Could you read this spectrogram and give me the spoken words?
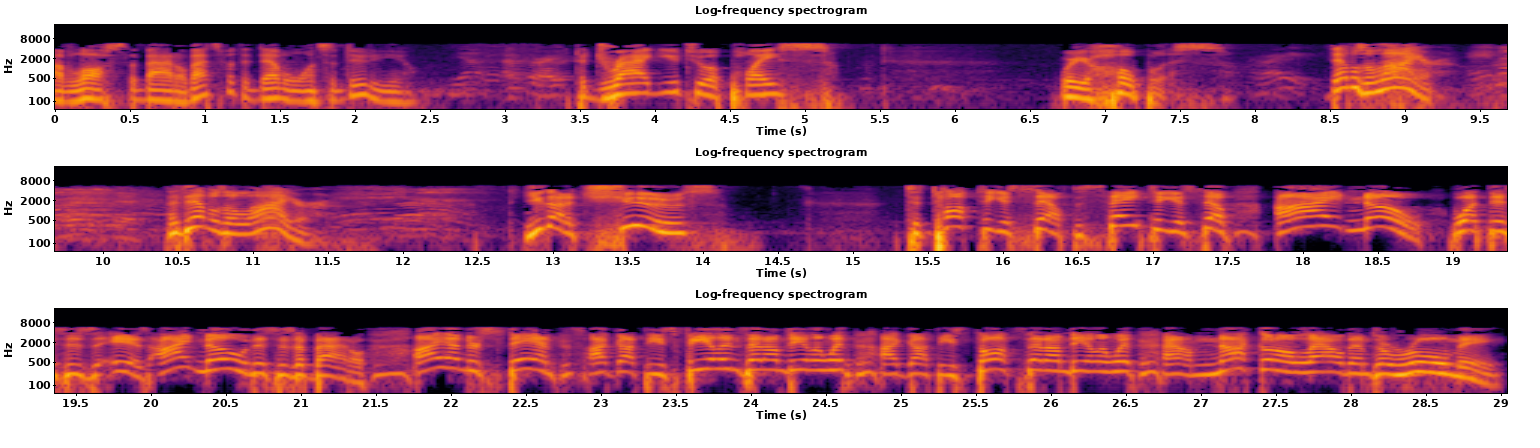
I've lost the battle. That's what the devil wants to do to you. To drag you to a place where you're hopeless. Right. Devil's a liar. Amen. The devil's a liar. Amen. You got to choose to talk to yourself, to say to yourself, I know what this is, is. I know this is a battle. I understand I've got these feelings that I'm dealing with. I got these thoughts that I'm dealing with, and I'm not going to allow them to rule me.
